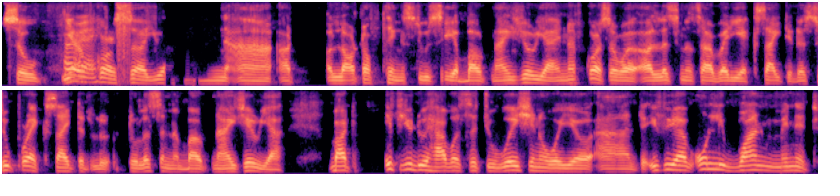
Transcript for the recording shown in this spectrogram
So yeah, right. of course, uh, you have uh, a, a, lot of things to say about Nigeria, and of course, our, our listeners are very excited, are super excited to listen about Nigeria. But if you do have a situation over here, and if you have only one minute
